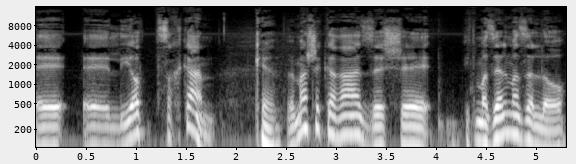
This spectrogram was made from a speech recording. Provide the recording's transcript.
אה, אה, להיות שחקן. כן. ומה שקרה זה שהתמזל מזלו,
